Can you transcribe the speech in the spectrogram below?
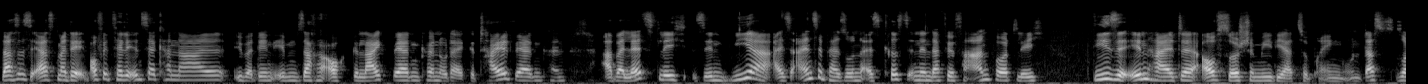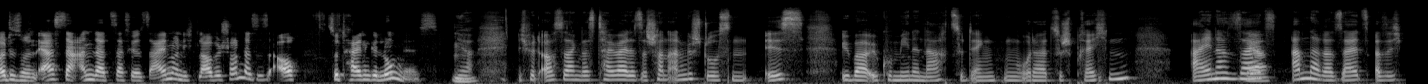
das ist erstmal der offizielle Insta-Kanal, über den eben Sachen auch geliked werden können oder geteilt werden können. Aber letztlich sind wir als Einzelpersonen, als Christinnen dafür verantwortlich, diese Inhalte auf Social Media zu bringen. Und das sollte so ein erster Ansatz dafür sein. Und ich glaube schon, dass es auch zu Teilen gelungen ist. Ja, ich würde auch sagen, dass teilweise es schon angestoßen ist, über Ökumene nachzudenken oder zu sprechen. Einerseits, ja. andererseits, also ich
